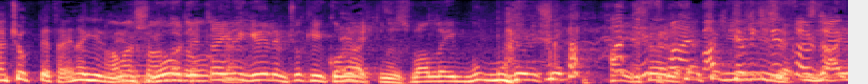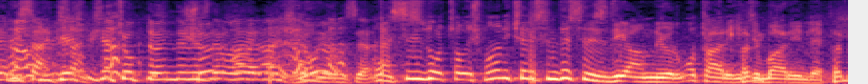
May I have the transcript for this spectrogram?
Yani çok detayına girmiyorum. Ama şu anda Yo da o- detayına girelim. Çok iyi konu açtınız. Vallahi bu, bu görüşü hayır şöyle. İsmail, bak, bir şey bir saniye, bir saniye. Geçmişe çok döndüğümüzde Şöyle, hayır, oralardan hayır, çıkamıyoruz ya. Yani siz de o çalışmaların içerisindesiniz diye anlıyorum o tarih itibariyle. tabii.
